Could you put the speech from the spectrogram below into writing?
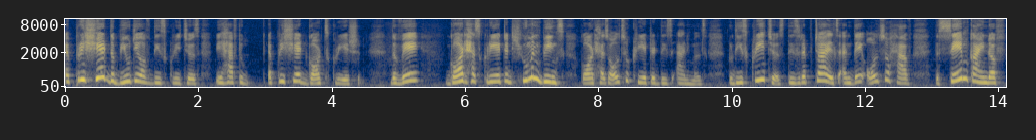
appreciate the beauty of these creatures, we have to appreciate God's creation. The way God has created human beings, God has also created these animals, these creatures, these reptiles, and they also have the same kind of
